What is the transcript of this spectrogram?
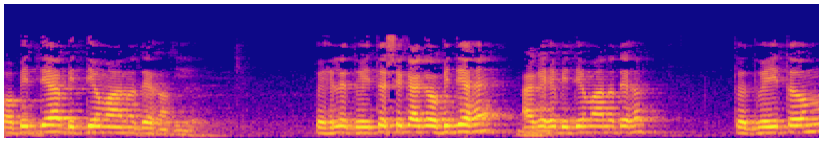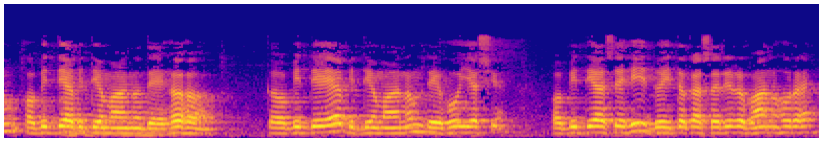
अविद्या विद्यमान देह। पहले द्वैत से क्या आगे अविद्या है आगे है विद्यमान देह। तो द्वैतम अविद्या विद्यमान देह। तो अविद्या विद्यमान देहो यश्य अविद्या से ही द्वैत का शरीर भान हो रहा है।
